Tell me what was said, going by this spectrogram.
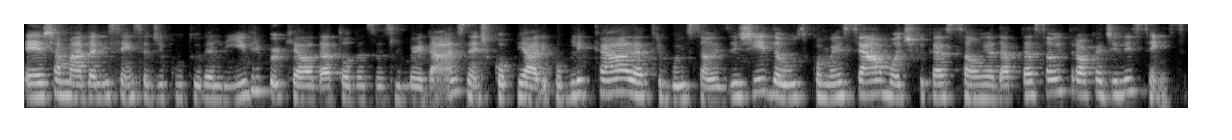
é chamada licença de cultura livre, porque ela dá todas as liberdades, né, de copiar e publicar, atribuição exigida, uso comercial, modificação e adaptação e troca de licença.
